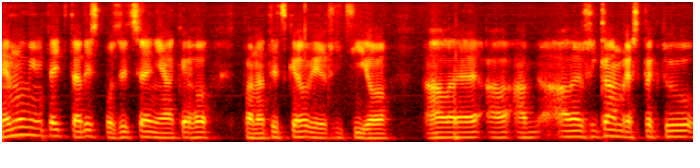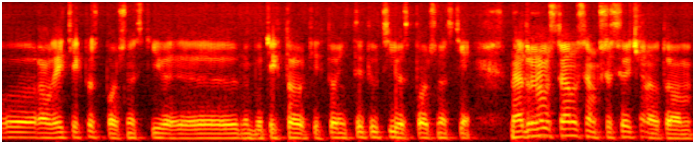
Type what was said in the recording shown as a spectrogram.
nemluvím teď tady z pozice nějakého fanatického věřícího, ale, a, ale říkám, respektuju uh, roli těchto společností uh, nebo těchto, těchto institucí ve společnosti. Na druhou stranu jsem přesvědčen o tom,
